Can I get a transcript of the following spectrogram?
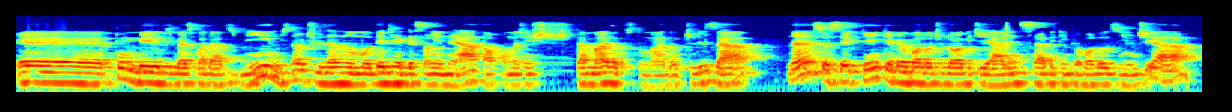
é, por meio dos metros quadrados mínimos, né? utilizando um modelo de regressão linear, tal como a gente está mais acostumado a utilizar. Né? Se eu sei quem que é meu valor de log de A, a gente sabe quem que é o valorzinho de A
